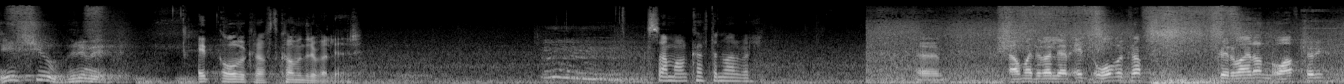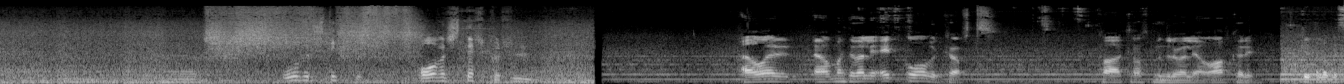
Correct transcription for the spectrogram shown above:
issue fyrir mig. einn ofurkraft, hvað myndir þú velja þér Sama á Captain Marvel. um, ef þú mætti velja þér einn ofurkraft hver væri hann og af hverju Ofurstykkur. ofurstyrkur mm. ef þú mætti velja einn ofurkraft hvaða kraft myndir þú velja og af hverju Geta látið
